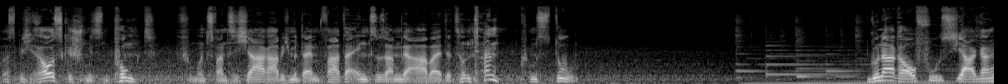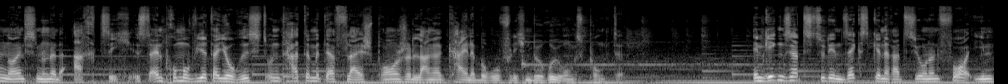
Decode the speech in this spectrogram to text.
Du hast mich rausgeschmissen. Punkt. 25 Jahre habe ich mit deinem Vater eng zusammengearbeitet und dann kommst du. Gunnar Raufuß, Jahrgang 1980, ist ein promovierter Jurist und hatte mit der Fleischbranche lange keine beruflichen Berührungspunkte. Im Gegensatz zu den sechs Generationen vor ihm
